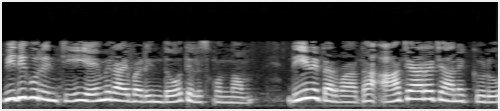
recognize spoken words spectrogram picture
విధి గురించి ఏమి రాయబడిందో తెలుసుకుందాం. దీని తర్వాత ఆచార చాణక్యుడు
